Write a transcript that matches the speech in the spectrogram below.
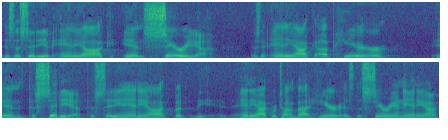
is the city of Antioch in Syria. There's an Antioch up here in Pisidia, Pisidian Antioch, but the Antioch we're talking about here is the Syrian Antioch,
